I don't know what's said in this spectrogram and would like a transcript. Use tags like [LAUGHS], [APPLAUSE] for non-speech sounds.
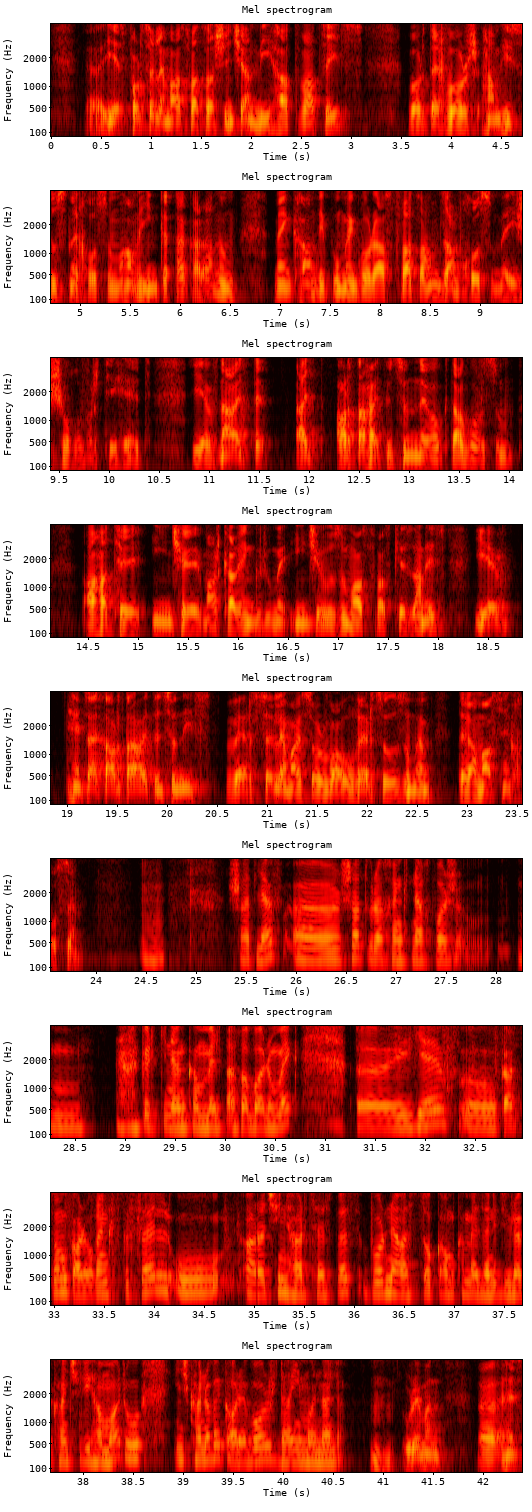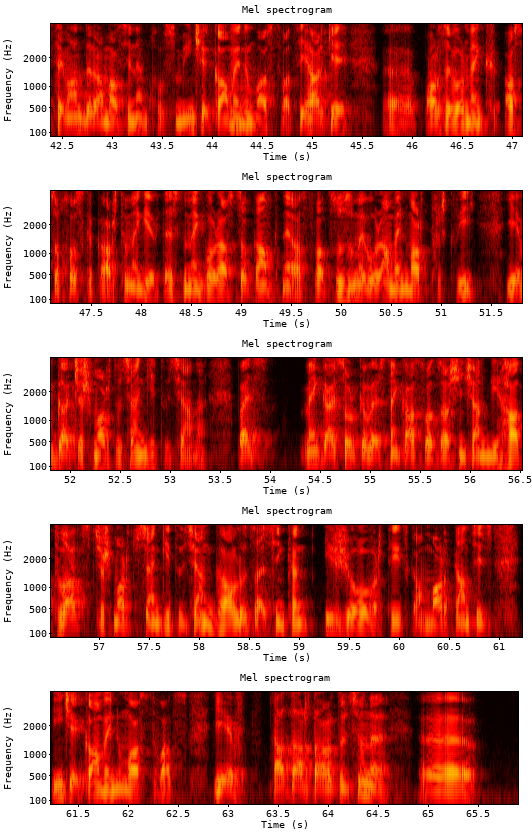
Ես փորձել եմ Աստվածաշնչյան մի հատվածից, որտեղ որ համ Հիսուսն է խոսում, համ հին կտակարանում մենք հանդիպում ենք, որ Աստված անձամբ խոսում է իր ժողովրդի հետ, եւ նա այդ այդ արտահայտությունն է օգտագործում ահա թե ինչ է մարգարեն գրում է, ինչ է ուզում Աստված քեզանից եւ հենց այդ արտահայտությունից վերցրել եմ այսօրվա ուղերձ ու ուզում եմ դրա մասին խոսեմ։ Շատ լավ, շատ ուրախ ենք նախ որ կրկին անգամ մեր տաղավարում եք եւ կարծում կարող ենք սկսել ու առաջին հարցը այսպես որն է Աստծո կամքը մեզանից յուրաքանչյուրի համար ու ինչքանով է կարեւոր դա իմանալը։ Ուրեմն հենց թեման դրա մասին եմ խոսում։ Ինչ է կամենում Աստված։ Իհարկե, parz է որ մենք Աստծո խոսքը կարդում ենք եւ տեսնում ենք, որ Աստծո կամքն է Աստված ուզում է, որ ամեն մարդ փրկվի եւ գա ճշմարտության գիտությանը։ Բայց մենք այսօր կվերցնենք Աստվածաշնչյան մի հատված ճշմարտության գիտության գալուց, այսինքն իր ժողովրդից կամ մարդկանցից ինչ է կամենում Աստված։ Եվ այդ արտահայտությունը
